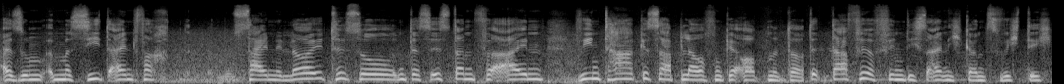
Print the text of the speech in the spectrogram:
Also man sieht einfach, seine Leute so und das ist dann für einen wie ein Tagesablauf ein geordneter. D dafür finde ich es eigentlich ganz wichtig,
